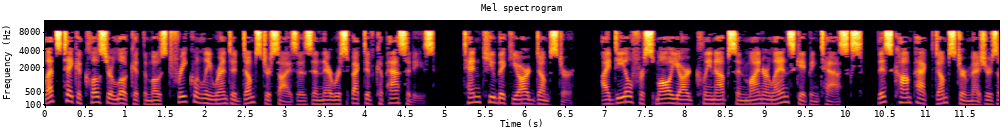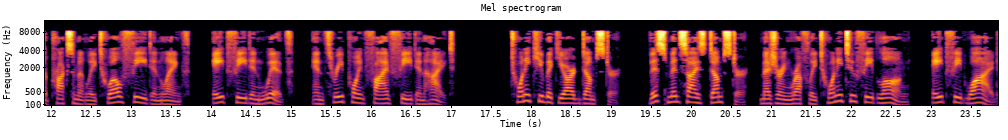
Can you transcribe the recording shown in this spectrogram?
Let's take a closer look at the most frequently rented dumpster sizes and their respective capacities. 10 cubic yard dumpster. Ideal for small yard cleanups and minor landscaping tasks, this compact dumpster measures approximately 12 feet in length, 8 feet in width, and 3.5 feet in height. 20 cubic yard dumpster. This mid-sized dumpster, measuring roughly 22 feet long, 8 feet wide,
